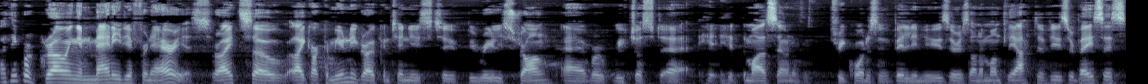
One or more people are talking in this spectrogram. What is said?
I think we're growing in many different areas, right? So, like our community growth continues to be really strong. Uh, we're, we've just uh, hit, hit the milestone of three quarters of a billion users on a monthly active user basis.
